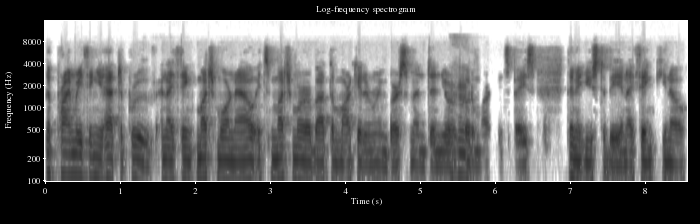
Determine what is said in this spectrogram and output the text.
the primary thing you had to prove, and I think much more now. It's much more about the market and reimbursement and your mm-hmm. go to market space than it used to be. And I think you know,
